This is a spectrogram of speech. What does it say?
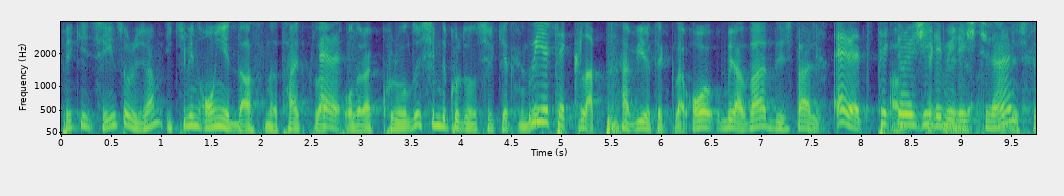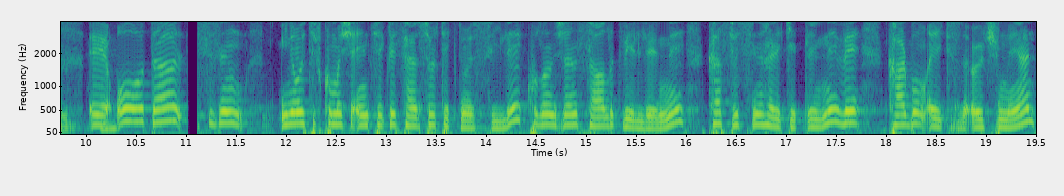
Peki şeyi soracağım. 2017'de aslında Tight Club Evet. olarak kuruldu. Şimdi kurduğunuz şirket nedir? Weird Tech Club. Ha, Weird Tech Club. O biraz daha dijital. Evet, teknolojiyle Teknoloji birleştiren. birleştirip. E, o da sizin inovatif kumaşa entegre sensör teknolojisiyle kullanıcıların sağlık verilerini, kas ve sinir hareketlerini ve karbon ayak izini ölçümleyen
